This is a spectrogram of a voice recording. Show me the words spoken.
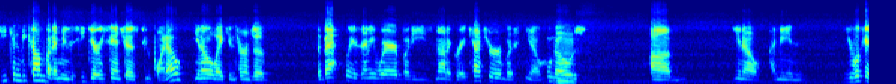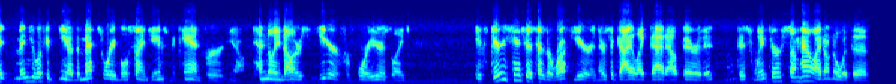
he can become. But I mean, is he Gary Sanchez 2.0? You know, like in terms of the bat plays anywhere, but he's not a great catcher. But you know, who knows? Um, you know, I mean, you look at then you look at you know the Mets were able to sign James McCann for you know ten million dollars a year for four years. Like, if Gary Sanchez has a rough year and there's a guy like that out there that this winter somehow, I don't know what the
